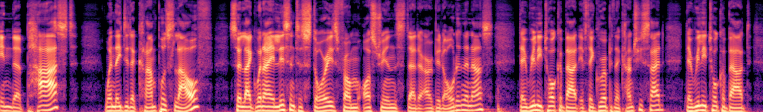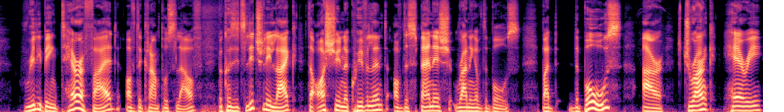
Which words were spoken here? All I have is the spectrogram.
in the past, when they did a Krampus Lauf, so like when I listen to stories from Austrians that are a bit older than us, they really talk about if they grew up in the countryside, they really talk about really being terrified of the Krampuslauf because it's literally like the Austrian equivalent of the Spanish running of the bulls. But the bulls are drunk, hairy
